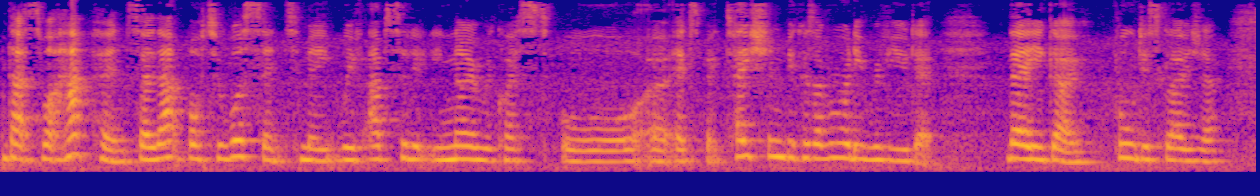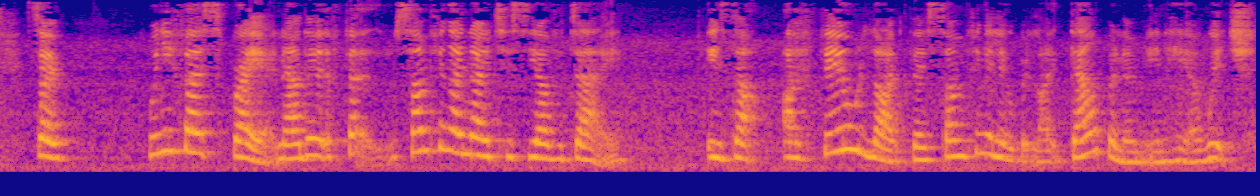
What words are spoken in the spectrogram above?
that's what happened. So that bottle was sent to me with absolutely no request or uh, expectation because I've already reviewed it. There you go, full disclosure. So when you first spray it, now the, something I noticed the other day is that I feel like there's something a little bit like galbanum in here, which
